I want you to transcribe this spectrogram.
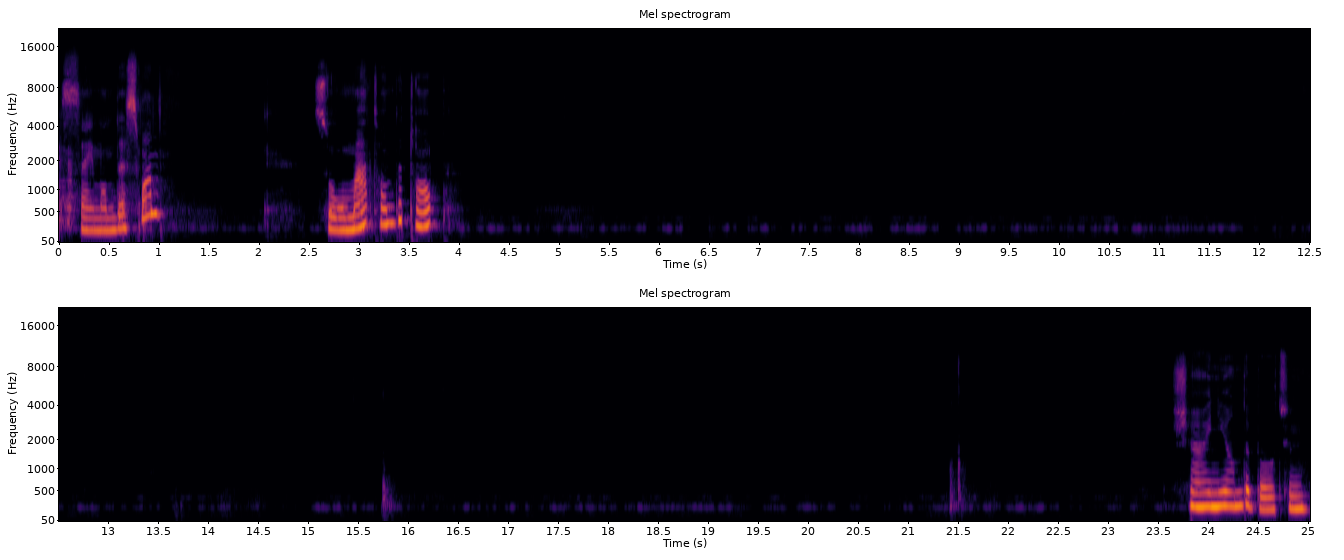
Same on this one. So matte on the top. shiny on the bottom.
